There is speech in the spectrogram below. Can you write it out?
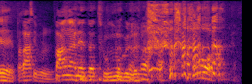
예, 빵집을. 빵, 빵 안에다 종목을 넣어.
